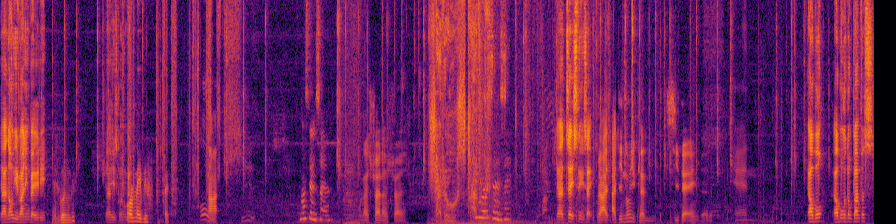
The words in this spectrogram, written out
Yeah, now he's running back already. He's going back. Yeah, he's going back. Or maybe back. Oh Ah. shit. One's still inside. Oh, nice try, nice try. Shadows I think one's traveling. Inside. Yeah, Jade's still inside. Wait, I, I didn't know you can see that angle. Can. Elbow, elbow, don't plant first.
